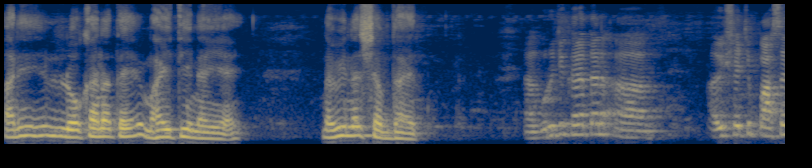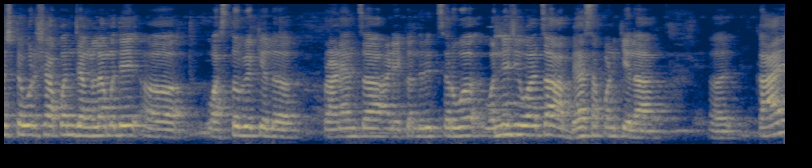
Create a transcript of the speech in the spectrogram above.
आणि लोकांना ते माहिती नाही आहे. नवीनच शब्द आहेत. गुरुजी खरं तर आयुष्याची पासष्ट वर्ष आपण जंगलामध्ये वास्तव्य केलं प्राण्यांचा आणि एकंदरीत सर्व वन्यजीवाचा अभ्यास आपण केला काय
